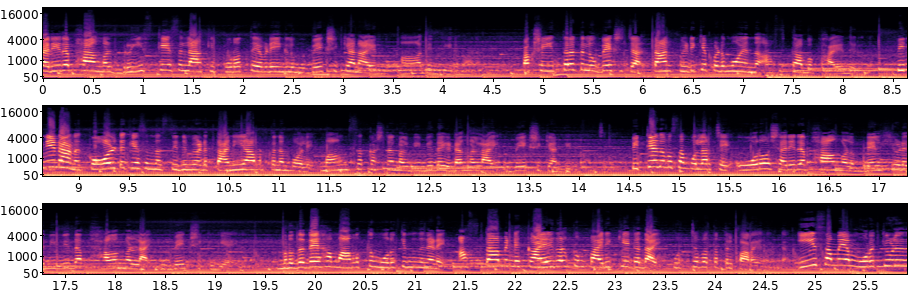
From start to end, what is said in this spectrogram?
ശരീരഭാഗങ്ങൾ ബ്രീഫ് കേസിലാക്കി പുറത്ത് എവിടെയെങ്കിലും ഉപേക്ഷിക്കാനായിരുന്നു ആദ്യം തീരുമാനം. പക്ഷെ ഇത്തരത്തിൽ ഉപേക്ഷിച്ചാൽ താൻ പിടിക്കപ്പെടുമോ എന്ന് അഫ്താബ് ഭയന്നിരുന്നു. പിന്നീടാണ് കോൾഡ് കേസ് എന്ന സിനിമയുടെ തനിയാവർത്തനം പോലെ മാംസ കഷ്ണങ്ങൾ വിവിധ ഇടങ്ങളിലായി ഉപേക്ഷിക്കാൻ തീരുമാനിച്ചത്. പിറ്റേ ദിവസം പുലർച്ചെ ഓരോ ശരീരഭാഗങ്ങളും ഡൽഹിയുടെ വിവിധ ഭാഗങ്ങളിലായി ഉപേക്ഷിക്കുകയായിരുന്നു. മൃതദേഹം അറുത്തു മുറിക്കുന്നതിനിടെ അഫ്താബിന്റെ കൈകൾക്കും പരിക്കേറ്റതായി കുറ്റപത്രത്തിൽ പറയുന്നുണ്ട്. ഈ സമയം മുറിക്കുള്ളിൽ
